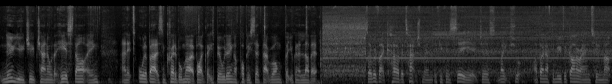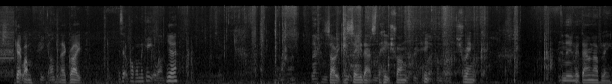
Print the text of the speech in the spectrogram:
new YouTube channel that he is starting, and it's all about this incredible motorbike that he's building. I've probably said that wrong, but you're going to love it. So with that curve attachment, if you can see, it just makes sure I don't have to move the gun around too much. Get one. Heat gun. They're great. Is it a proper Makita one? Yeah. So you can see that's the heat shrunk, heat That comes off. shrink, And then put it down lovely.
